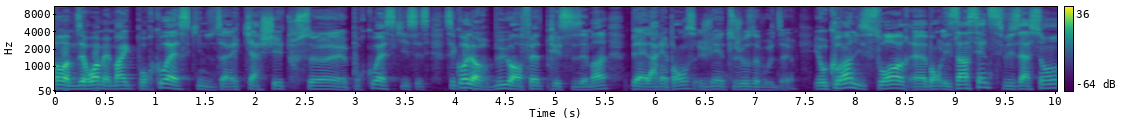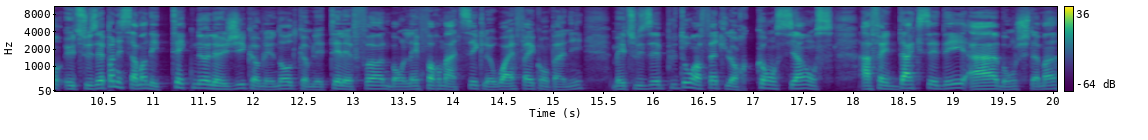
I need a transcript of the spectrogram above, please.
On va me dire, ouais, mais Mike, pourquoi est-ce qu'ils nous auraient caché tout ça? Euh, pourquoi est-ce qu'ils. C'est quoi leur but, en fait, précisément? Bien, la réponse, je viens toujours de vous le dire. Et au courant de l'histoire, euh, bon, les anciennes civilisations utilisaient pas nécessairement des technologies comme les nôtres, comme les téléphones, bon, l'informatique, le Wi-Fi et compagnie, mais utilisaient plutôt, en fait, leur conscience afin d'accéder à, bon, justement,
